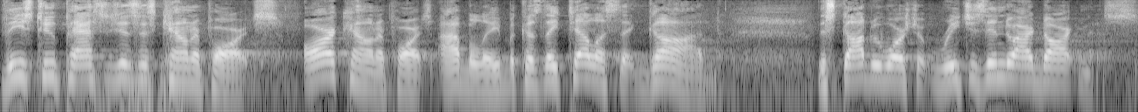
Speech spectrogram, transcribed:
These two passages as counterparts are counterparts, I believe, because they tell us that God this God we worship reaches into our darkness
